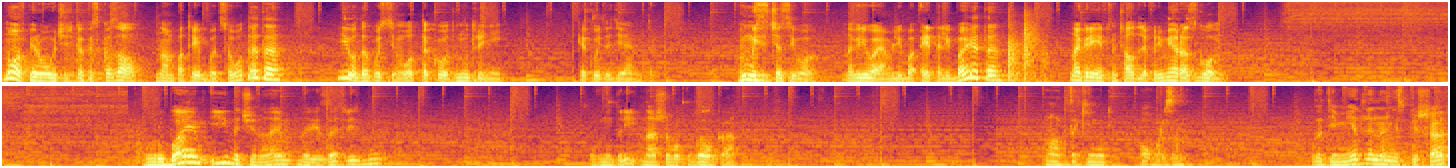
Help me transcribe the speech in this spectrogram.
Ну а в первую очередь, как и сказал, нам потребуется вот это и вот, допустим, вот такой вот внутренний какой-то диаметр. Мы сейчас его нагреваем либо это, либо это. Нагреем сначала для примера сгон. Врубаем и начинаем нарезать резьбу внутри нашего уголка. Вот таким вот образом. Затем медленно, не спеша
